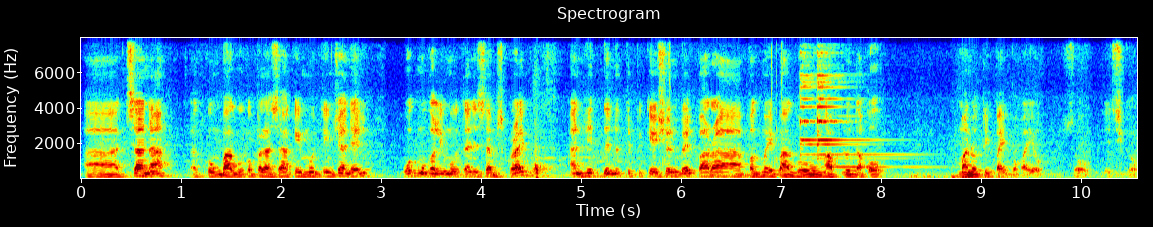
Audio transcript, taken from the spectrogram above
Ah, at sana, at kung bago ka pa lang sa aking munting channel, huwag mo kalimutan i-subscribe and hit the notification bell para pag may bagong upload ako, manotify po kayo. So, let's go.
